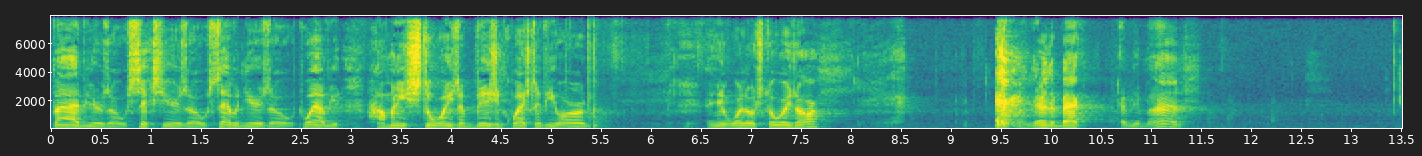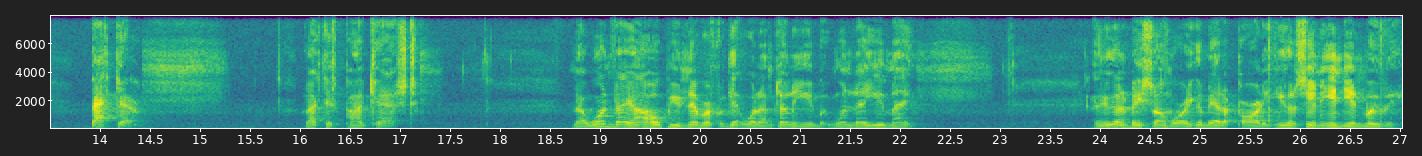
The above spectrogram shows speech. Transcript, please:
five years old, six years old, seven years old, twelve years, how many stories of Vision Quest have you heard? And you know where those stories are? They're in the back of your mind. Back there. Like this podcast. Now, one day, I hope you never forget what I'm telling you, but one day you may. And you're going to be somewhere. You're going to be at a party. You're going to see an Indian movie.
